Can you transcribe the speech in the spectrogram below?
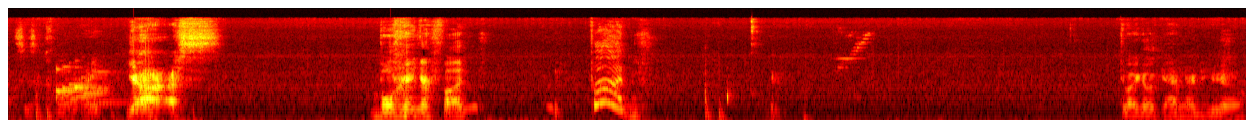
Lassie's a collie, right? Yes! Boring or fun? Fun! Do I go again or do you go?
